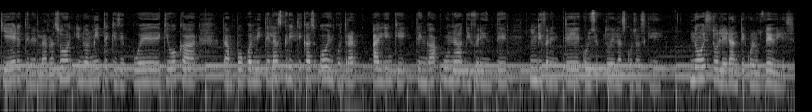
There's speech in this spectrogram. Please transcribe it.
quiere tener la razón y no admite que se puede equivocar, tampoco admite las críticas o encontrar alguien que tenga una diferente, un diferente concepto de las cosas que él no es tolerante con los débiles.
